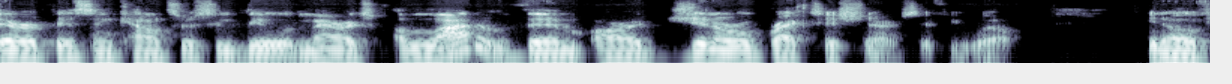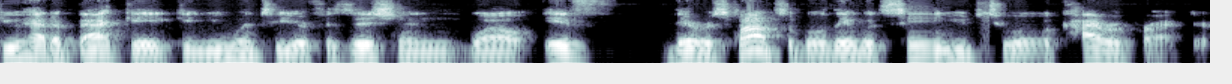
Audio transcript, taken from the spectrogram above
therapists and counselors who deal with marriage, a lot of them are general practitioners, if you will. You know, if you had a backache and you went to your physician, well, if they're responsible, they would send you to a chiropractor,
